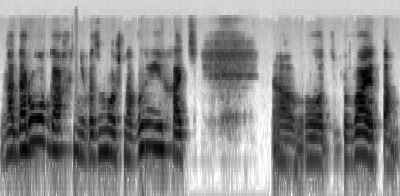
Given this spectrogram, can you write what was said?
на дорогах невозможно выехать. А, вот, бывает там,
